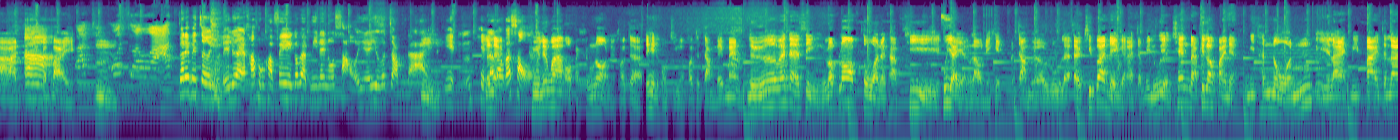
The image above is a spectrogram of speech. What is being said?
าสตร์อ่าก็ไปอืม ก็ได้ไปเจออยู่เรื่อยๆค่ะฟงคาเฟ่ก็แบบมีไดโนเสาร์อย่างเงี้ยยูก็จำได้ อืม เห็นเห็นแล้วนั่นแหละเราก็สอน คือเรียกว่าออกไปข้างนอกเนี่ยเขาจะได้เห็นของจริงแล้วเขาจะจำได้แม่น หรือแม้แต่สิ่งรอบๆตัวนะครับที่ผู้ใหญ่อย่างเราเนี่ยเห็นประจำแล้วเรารู้แล้วแต่คิดว่าเด็กอะอาจจะไม่รู้อย่างเช่นแบบที่เราไปเนี่ยมีถนนมีอะไรมีป้ายจรา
